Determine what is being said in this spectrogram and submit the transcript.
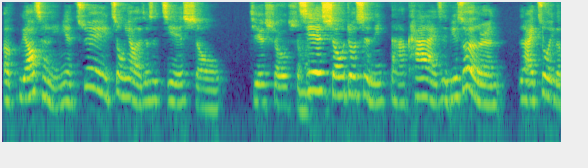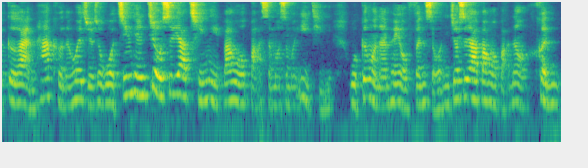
呃，疗程里面最重要的就是接收，接收什么？接收就是你打开来自，比如说有的人来做一个个案，他可能会觉得说，我今天就是要请你帮我把什么什么议题，我跟我男朋友分手，你就是要帮我把那种很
